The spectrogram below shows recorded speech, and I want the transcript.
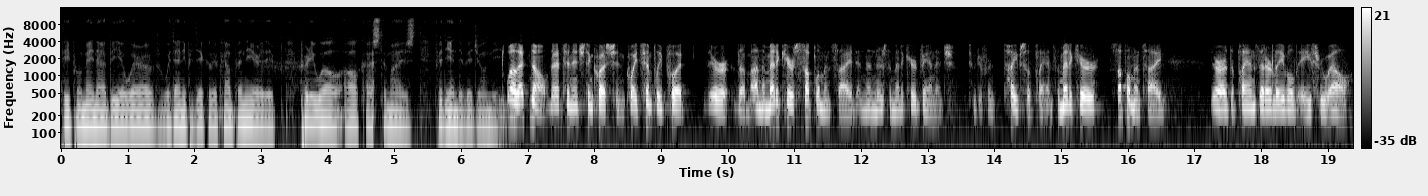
people may not be aware of with any particular company, or they're pretty well all customized for the individual need? Well, that no, that's an interesting question. Quite simply put, there the, on the Medicare supplement side, and then there's the Medicare Advantage, two different types of plans. The Medicare supplement side, there are the plans that are labeled A through L.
